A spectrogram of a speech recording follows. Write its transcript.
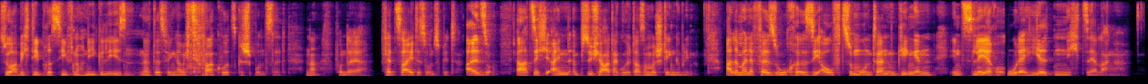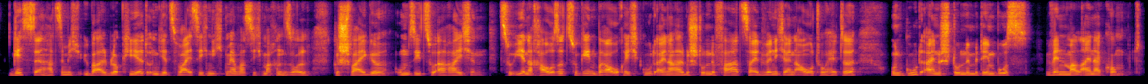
So habe ich depressiv noch nie gelesen. Ne? Deswegen habe ich da mal kurz gespunzelt. Ne? Von daher, verzeiht es uns bitte. Also, er hat sich einen Psychiater geholt, da sind wir stehen geblieben. Alle meine Versuche, sie aufzumuntern, gingen ins Leere oder hielten nicht sehr lange. Gestern hat sie mich überall blockiert und jetzt weiß ich nicht mehr, was ich machen soll, geschweige, um sie zu erreichen. Zu ihr nach Hause zu gehen, brauche ich gut eine halbe Stunde Fahrzeit, wenn ich ein Auto hätte, und gut eine Stunde mit dem Bus, wenn mal einer kommt.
